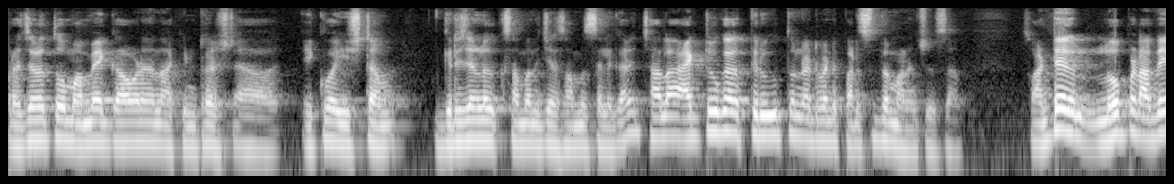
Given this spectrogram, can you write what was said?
ప్రజలతో మమేక్ కావడం నాకు ఇంట్రెస్ట్ ఎక్కువ ఇష్టం. గిరిజనులకు సంబంధించిన సమస్యలు కానీ చాలా యాక్టివ్గా తిరుగుతున్నటువంటి పరిస్థితి మనం చూసాం. సో అంటే లోపల అదే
